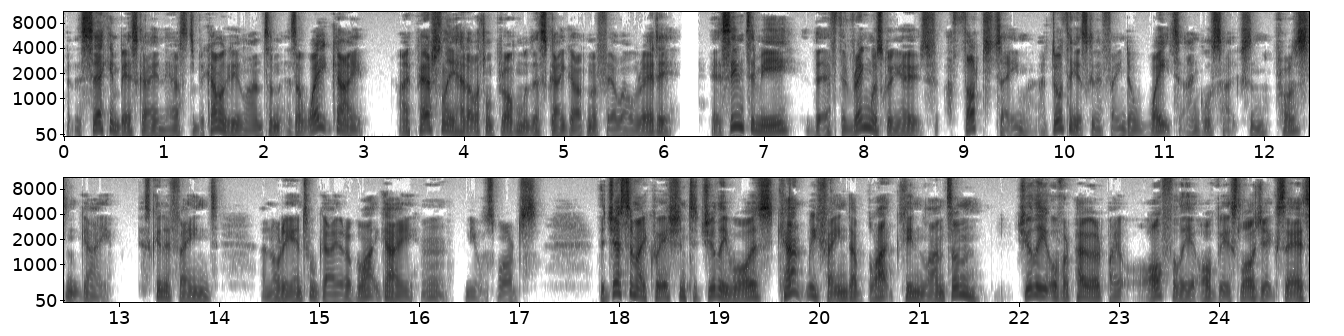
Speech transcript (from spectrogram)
That the second best guy on the Earth to become a Green Lantern is a white guy. I personally had a little problem with this Guy Gardner fella already. It seemed to me that if the ring was going out a third time, I don't think it's going to find a white Anglo Saxon Protestant guy. It's going to find an Oriental guy or a black guy? Hmm. Neal's words. The gist of my question to Julie was, can't we find a black Green Lantern? Julie, overpowered by awfully obvious logic, said,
